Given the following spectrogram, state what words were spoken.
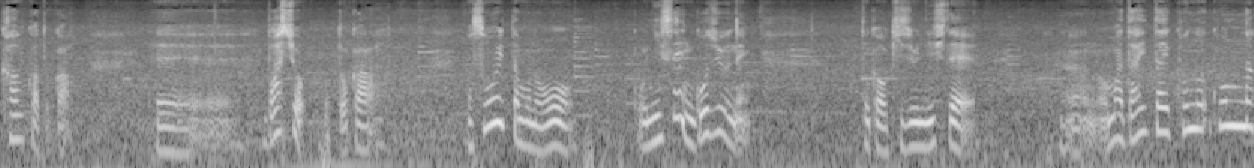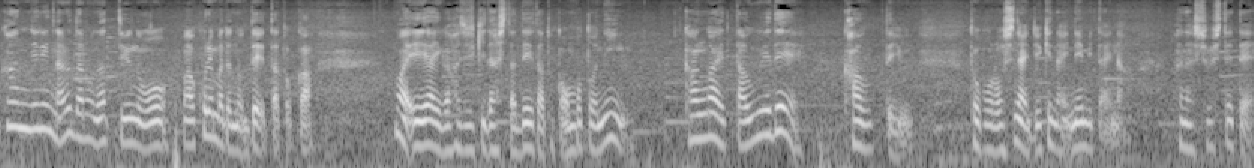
買うかとか、えー、場所とか、まあ、そういったものをこう2050年とかを基準にしてあの、まあ、大体このこんな感じになるだろうなっていうのを、まあ、これまでのデータとか、まあ、AI がはじき出したデータとかをもとに考えた上で買うっていうところをしないといけないねみたいな話をしてて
